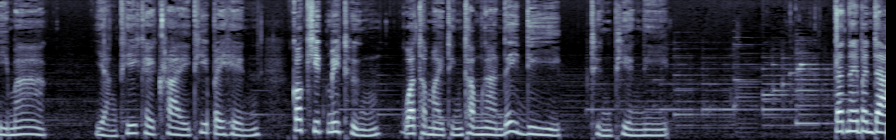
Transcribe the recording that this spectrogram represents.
ดีมาก อย่างที่ใครๆที่ไปเห็น ก็คิดไม่ถึงว่าทำไมถึงทำงานได้ดีถึงเพียงนี้ แต่ในบรรดา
